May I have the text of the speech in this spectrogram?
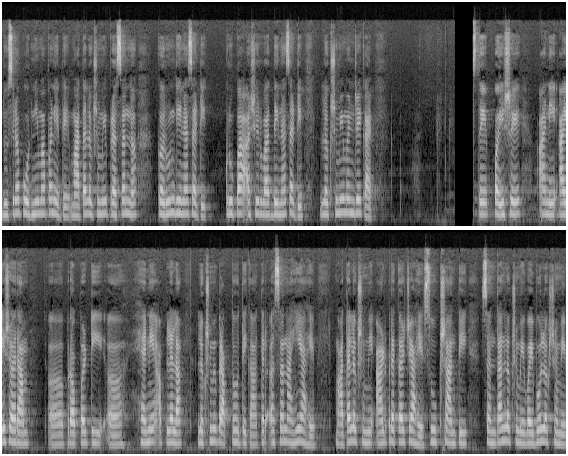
दुसरं पौर्णिमा पण येते. माता लक्ष्मी प्रसन्न करून घेण्यासाठी कृपा आशीर्वाद देण्यासाठी लक्ष्मी म्हणजे काय? ते पैसे आणि आयुष प्रॉपर्टी ह्याने आपल्याला लक्ष्मी प्राप्त होते का? तर असं नाही आहे. माता लक्ष्मी आठ प्रकारची आहे. सुख शांती संतान लक्ष्मी वैभव लक्ष्मी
